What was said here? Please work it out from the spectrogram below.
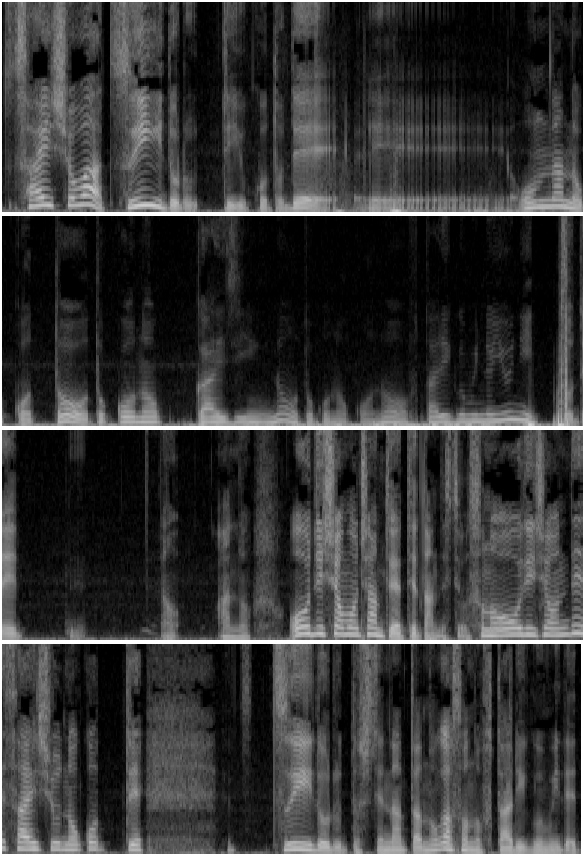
最初はツイードルっていうことで、えー、女の子と男の外人の男の子の二人組のユニットであの、オーディションもちゃんとやってたんですよ。そのオーディションで最終残って、ツイードルとしてなったのがその二人組で、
